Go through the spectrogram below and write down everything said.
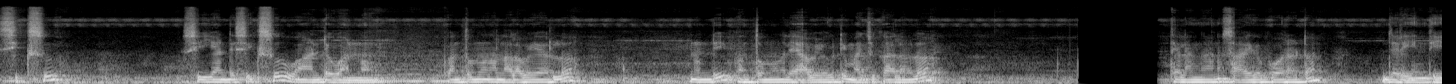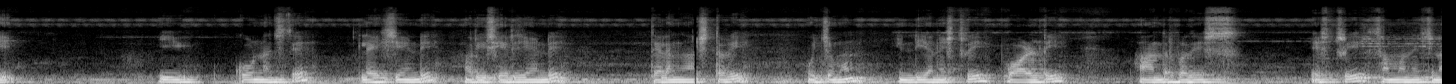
సిక్స్ సి అంటే సిక్స్ వా అంటే వన్ పంతొమ్మిది వందల నలభై ఆరులో నుండి పంతొమ్మిది వందల యాభై ఒకటి మధ్యకాలంలో తెలంగాణ సాయుధ పోరాటం జరిగింది. ఈ కోడ్ నచ్చితే లైక్ చేయండి మరియు షేర్ చేయండి. తెలంగాణ హిస్టరీ ఉద్యమం Indian history polity Andhra Pradesh history సంబంధించిన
